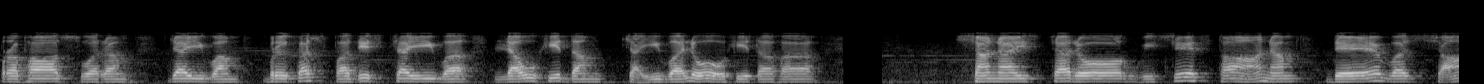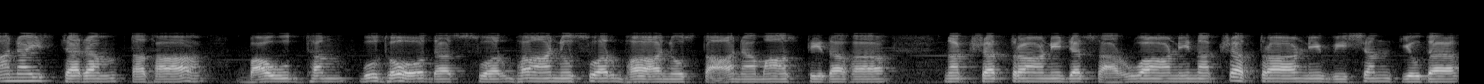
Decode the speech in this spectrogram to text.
प्रभास्वरं जैवं बृहस्पतिश्चैव लौहितं चैव लोहितः शनैश्चरोर्विशेत्स्थानं देवशानैश्चरं तथा बौद्धं बुधोदस्वर्भानुस्वर्भानुस्थानमास्थितः। नक्षत्राणि च सर्वाणि नक्षत्राणि विशन्त्युत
